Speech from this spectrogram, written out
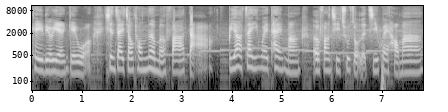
可以留言给我。现在交通那么发达，不要再因为太忙而放弃出走的机会，好吗？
